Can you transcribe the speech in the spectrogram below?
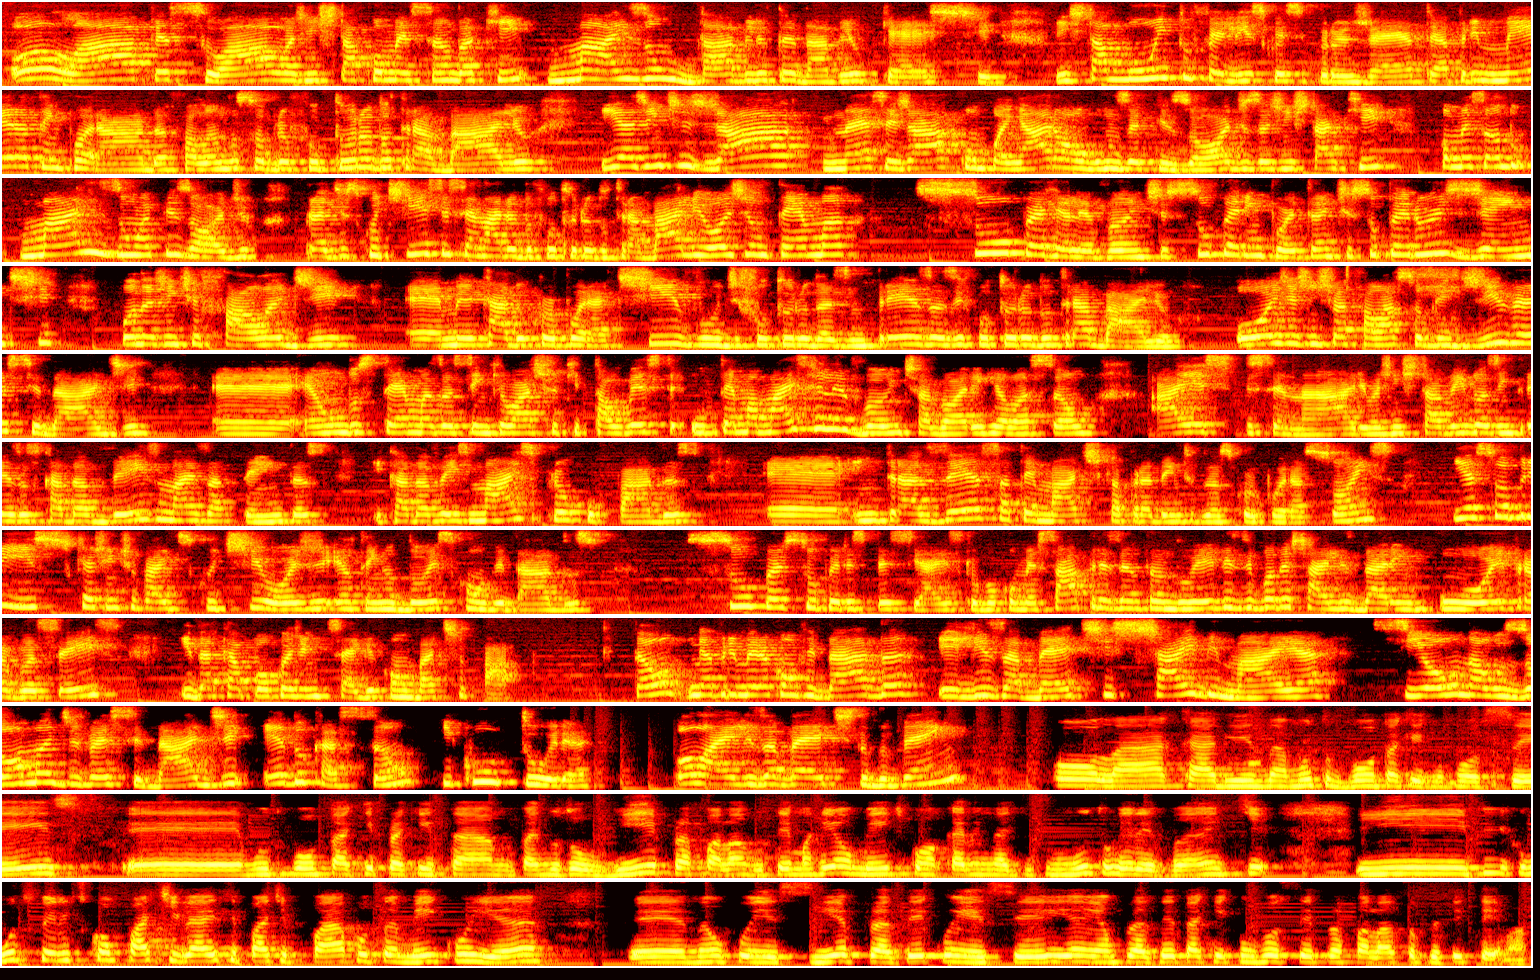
Olá, pessoal! A gente está começando aqui mais um WTWcast. A gente está muito feliz com esse projeto. É a primeira temporada falando sobre o futuro do trabalho e a gente já, né, vocês já acompanharam alguns episódios. A gente está aqui começando mais um episódio para discutir esse cenário do futuro do trabalho e hoje um tema super relevante, super importante, super urgente quando a gente fala de é, mercado corporativo, de futuro das empresas e futuro do trabalho. Hoje a gente vai falar sobre diversidade. É, é, um dos temas assim que eu acho que talvez o tema mais relevante agora em relação a esse cenário. A gente está vendo as empresas cada vez mais atentas e cada vez mais preocupadas é, em trazer essa temática para dentro das corporações. E é sobre isso que a gente vai discutir hoje. Eu tenho dois convidados super, super especiais que eu vou começar apresentando eles e vou deixar eles darem um oi para vocês e daqui a pouco a gente segue com o bate-papo. Então, minha primeira convidada, Elizabeth Shaib Maia, CEO na Usoma Diversidade, Educação e Cultura. Olá, Elizabeth, tudo bem? Olá, Karina, muito bom estar aqui com vocês. É muito bom estar aqui para quem está tá nos ouvir, para falar do tema realmente, como a Karina disse, muito relevante. E fico muito feliz de compartilhar esse bate-papo também com o Ian. É, não conhecia, prazer conhecer, e é um prazer estar aqui com você para falar sobre esse tema.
